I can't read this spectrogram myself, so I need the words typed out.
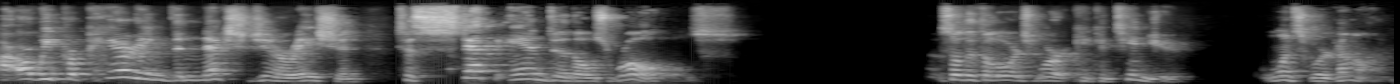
Are we preparing the next generation to step into those roles so that the Lord's work can continue once we're gone.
